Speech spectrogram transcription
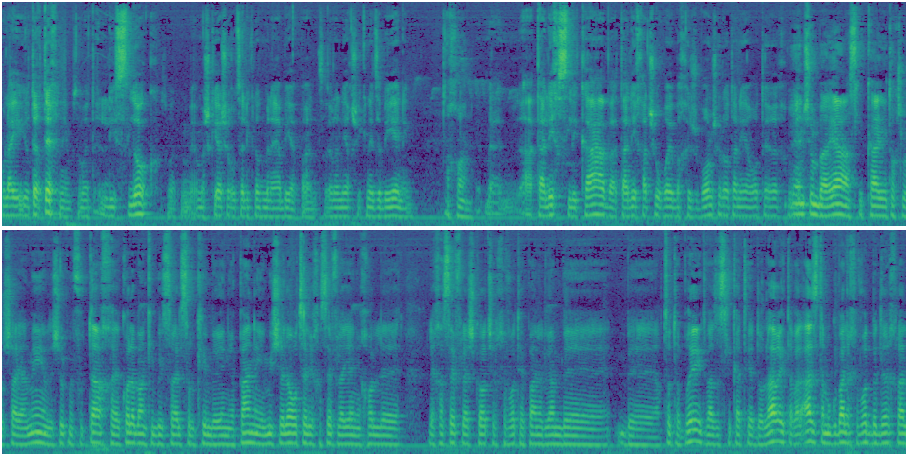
אולי יותר טכניים, זאת אומרת, לסלוק, זאת אומרת, משקיע שרוצה לקנות מניה ביפן, צריך להניח שיקנה את זה ביינים. נכון. התהליך סליקה והתהליך עד שהוא רואה בחשבון שלו את הניירות ערך. אין שום בעיה, הסליקה היא תוך שלושה ימים, זה שוק מפותח, כל הבנקים בישראל סולקים ביין יפני, מי שלא רוצה להיחשף ליין יכול אה, להיחשף להשקעות של חברות יפניות גם בארצות הברית, ואז הסליקה תהיה דולרית, אבל אז אתה מוגבל לחברות בדרך כלל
